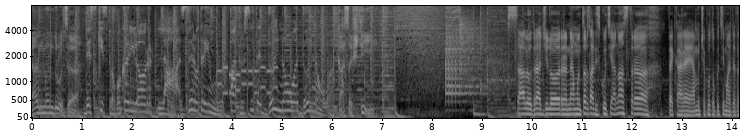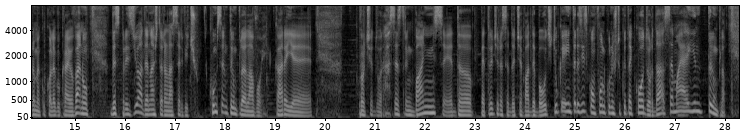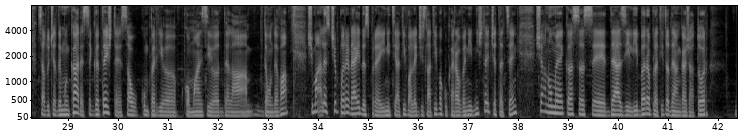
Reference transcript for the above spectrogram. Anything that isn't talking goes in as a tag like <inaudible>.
Adrian Mândruță. Deschis provocărilor la 031 400 2929. Ca să știi. Salut, dragilor! Ne-am întors la discuția noastră pe care am început-o puțin mai devreme cu colegul Craioveanu despre ziua de naștere la serviciu. Cum se întâmplă la voi? Care e procedura. Se strâng bani, se dă petrecere, se dă ceva de băut. Știu că e interzis conform cu nu știu câte coduri, dar se mai întâmplă. Se aduce de mâncare, se gătește sau cumperi uh, comanzi uh, de, la, de undeva și mai ales ce părere ai despre inițiativa legislativă cu care au venit niște cetățeni și anume că să se dea zi liberă plătită de angajator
